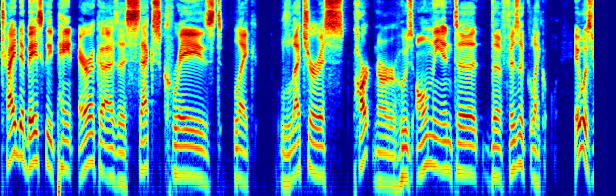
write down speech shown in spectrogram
tried to basically paint Erica as a sex crazed, like, lecherous partner who's only into the physical. Like, it was,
